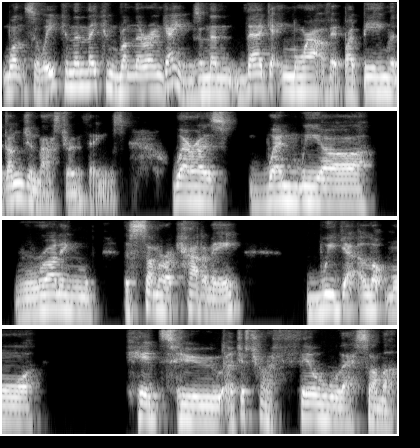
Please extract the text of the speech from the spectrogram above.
once a week and then they can run their own games and then they're getting more out of it by being the dungeon master and things. Whereas when we are running the summer academy we get a lot more kids who are just trying to fill their summer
